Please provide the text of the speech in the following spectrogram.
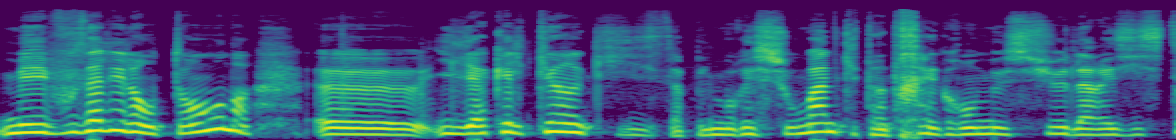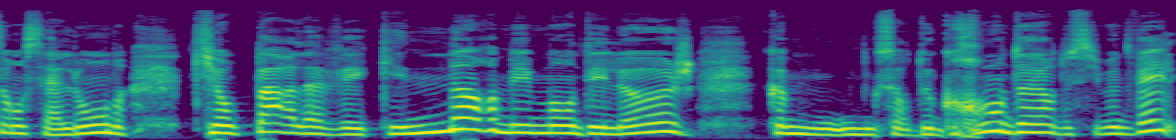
Mais vous allez l'entendre, euh, il y a quelqu'un qui s'appelle Maurice Schumann, qui est un très grand monsieur de la résistance à Londres, qui en parle avec énormément d'éloges, comme une sorte de grandeur de Simone Veil,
